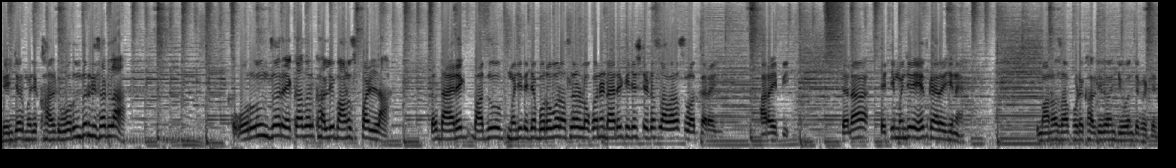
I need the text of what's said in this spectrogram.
डेंजर म्हणजे खाल वरून जर निसटला वरून जर एका जर खाली माणूस पडला तर डायरेक्ट बाजू म्हणजे त्याच्या बरोबर असलेल्या लोकांनी डायरेक्ट त्याचे स्टेटस लावायला सुरुवात करायची आर आय पी त्याला त्याची म्हणजे हेच करायची नाही. माणूस हा पुढे खालती जाऊन जिवंत भेटेल.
